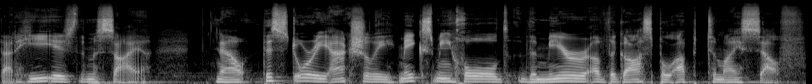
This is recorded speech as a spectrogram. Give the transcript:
that he is the Messiah. Now, this story actually makes me hold the mirror of the gospel up to myself.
